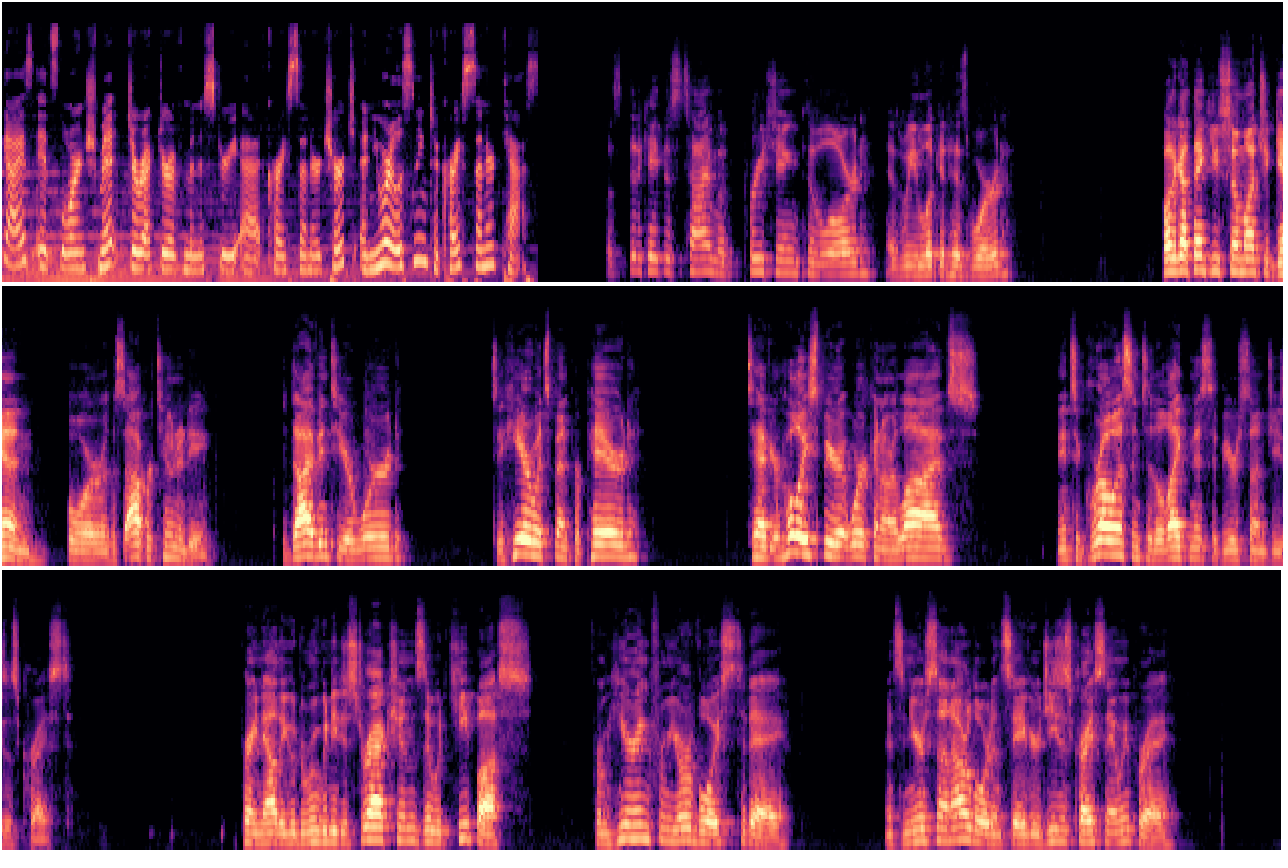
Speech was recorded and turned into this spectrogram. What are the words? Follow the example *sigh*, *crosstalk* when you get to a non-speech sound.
Hey guys, it's Lauren Schmidt, Director of Ministry at Christ Centered Church, and you are listening to Christ Centered Cast. Let's dedicate this time of preaching to the Lord as we look at His Word. Father God, thank you so much again for this opportunity to dive into your Word, to hear what's been prepared, to have your Holy Spirit work in our lives, and to grow us into the likeness of your Son, Jesus Christ. Pray now that you would remove any distractions that would keep us from hearing from your voice today. And it's in your Son, our Lord and Savior, Jesus Christ's name we pray.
